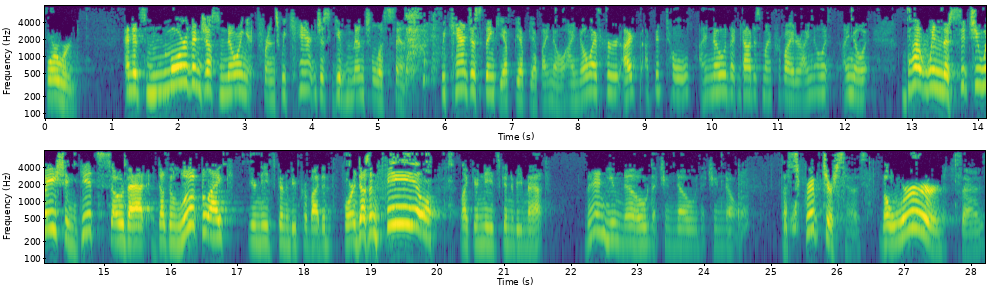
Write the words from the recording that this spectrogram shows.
forward. And it's more than just knowing it, friends. We can't just give mental assent. We can't just think, yep, yep, yep, I know. I know I've heard, I've, I've been told. I know that God is my provider. I know it. I know it. But when the situation gets so that it doesn't look like your need's going to be provided for, it doesn't feel like your need's going to be met, then you know that you know that you know. The scripture says, the word says,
